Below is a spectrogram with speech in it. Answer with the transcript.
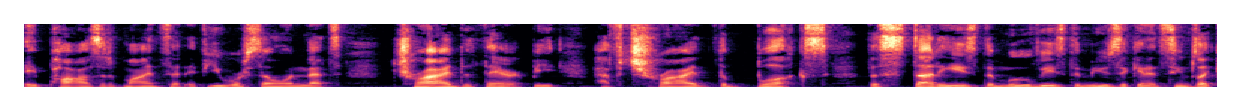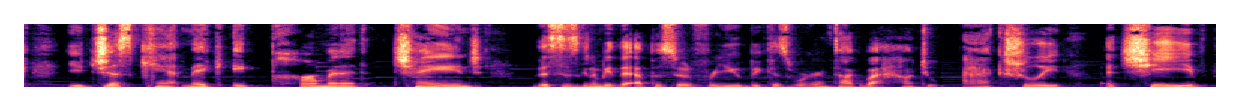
a positive mindset. If you were someone that's tried the therapy, have tried the books, the studies, the movies, the music, and it seems like you just can't make a permanent change this is going to be the episode for you because we're going to talk about how to actually achieve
